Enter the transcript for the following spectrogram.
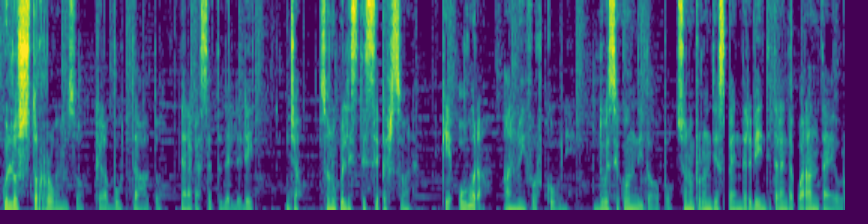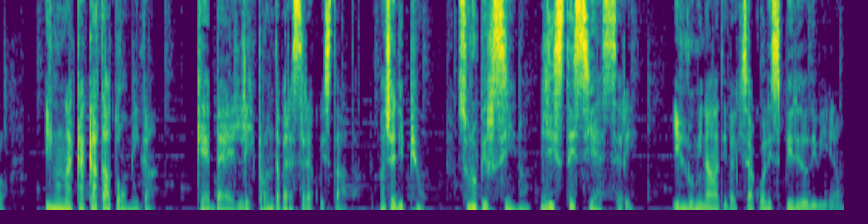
quello stronzo che l'ha buttato nella cassetta delle lettere. Già, sono quelle stesse persone che ora hanno i forconi, due secondi dopo sono pronti a spendere 20, 30, 40 euro in una cacata atomica che è belli, pronta per essere acquistata. Ma c'è di più. Sono persino gli stessi esseri, illuminati da chissà quale spirito divino,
